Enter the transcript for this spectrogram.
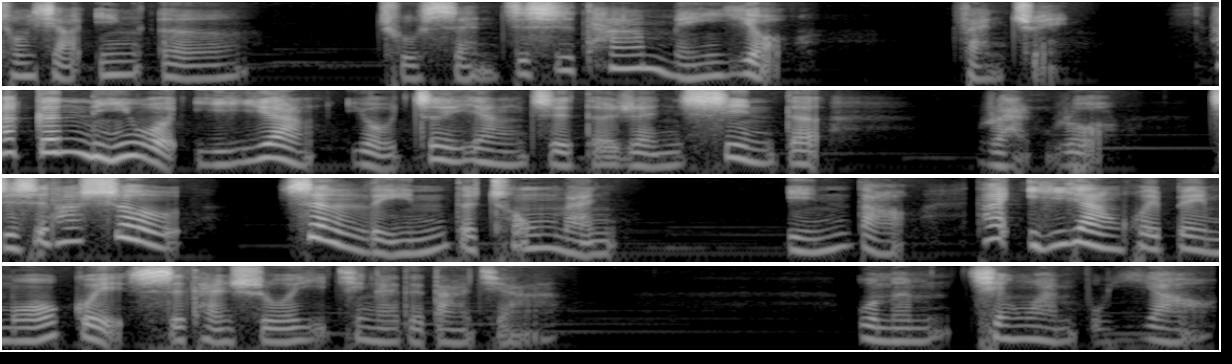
从小婴儿。出生，只是他没有犯罪，他跟你我一样有这样子的人性的软弱，只是他受圣灵的充满引导，他一样会被魔鬼试探。所以，亲爱的大家，我们千万不要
